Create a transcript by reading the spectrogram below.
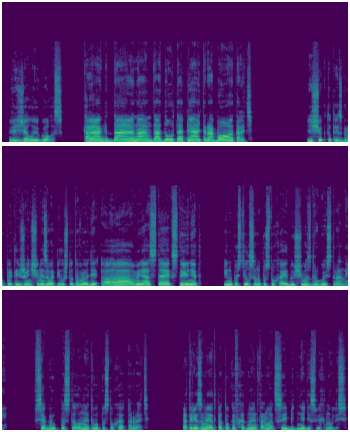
— визжал ее голос. «Когда нам дадут опять работать?» Еще кто-то из группы этой женщины завопил что-то вроде «Ага, у меня стек стынет!» и напустился на пастуха, идущего с другой стороны. Вся группа стала на этого пастуха орать. Отрезанные от потока входной информации, бедняги свихнулись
